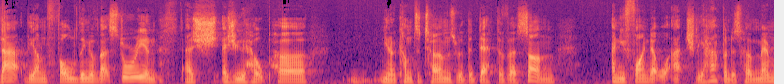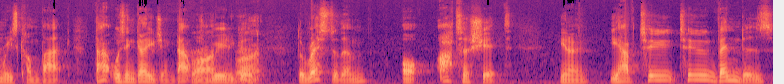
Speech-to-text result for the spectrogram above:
that the unfolding of that story, and as sh as you help her, you know, come to terms with the death of her son, and you find out what actually happened as her memories come back. That was engaging. That was Right, really good. right. The rest of them are utter shit. You know, you have two two vendors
